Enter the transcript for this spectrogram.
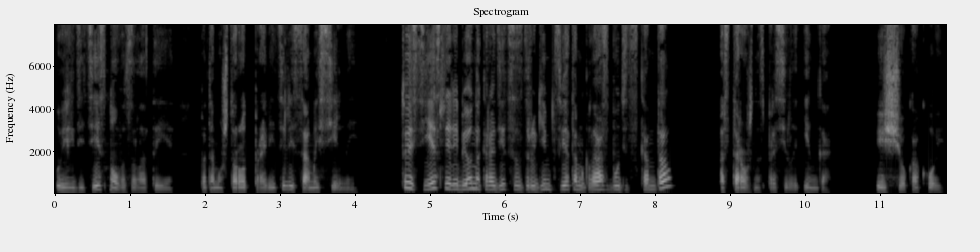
У их детей снова золотые, потому что род правителей самый сильный. То есть, если ребенок родится с другим цветом глаз, будет скандал? Осторожно спросила Инга. Еще какой,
